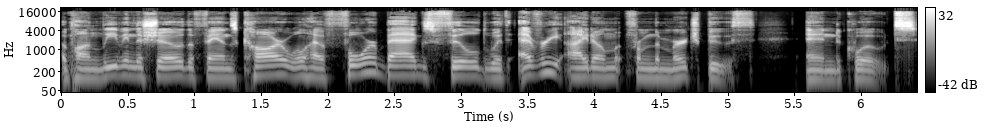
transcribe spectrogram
Upon leaving the show, the fan's car will have four bags filled with every item from the merch booth. End quote.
